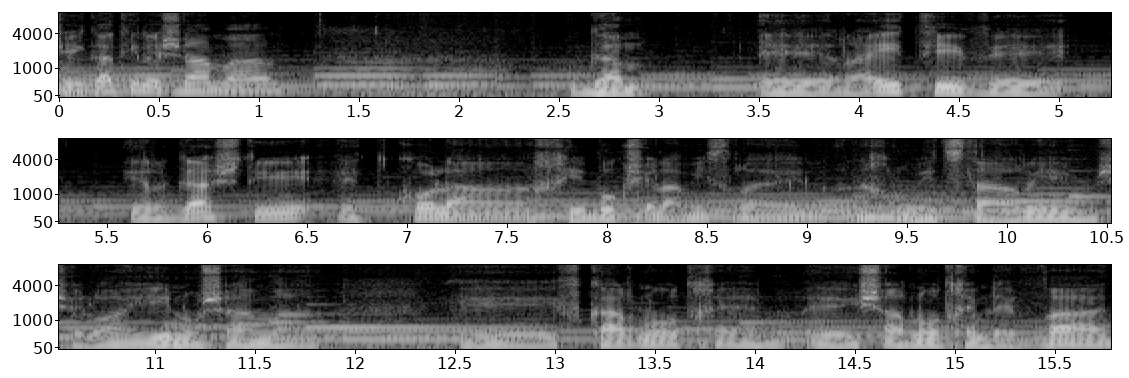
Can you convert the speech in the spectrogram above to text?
כשהגעתי לשם, גם אה, ראיתי והרגשתי את כל החיבוק של עם ישראל. אנחנו מצטערים שלא היינו שם, אה, הפקרנו אתכם, אה, השארנו אתכם לבד.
